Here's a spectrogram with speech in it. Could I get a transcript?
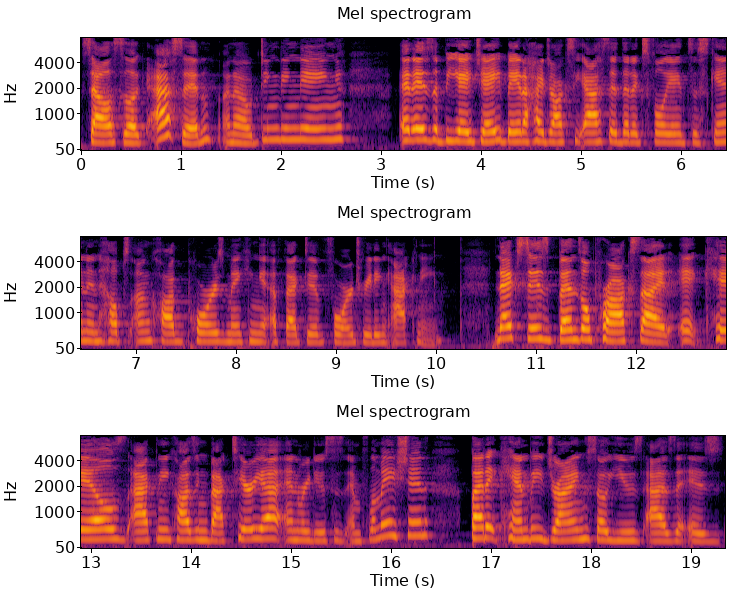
salicylic acid. I know, ding, ding, ding. It is a BHA, beta hydroxy acid, that exfoliates the skin and helps unclog pores, making it effective for treating acne. Next is benzoyl peroxide. It kills acne causing bacteria and reduces inflammation, but it can be drying, so use as it is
